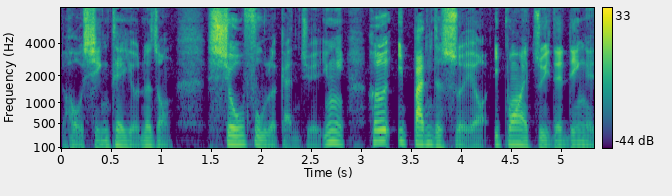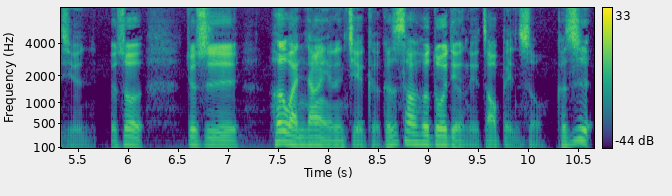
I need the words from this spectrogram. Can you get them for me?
好形态有那种修复的感觉。因为喝一般的水哦，一般还注意在拎那些，有时候就是喝完当然也能解渴，可是稍微喝多一点也遭变瘦。可是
